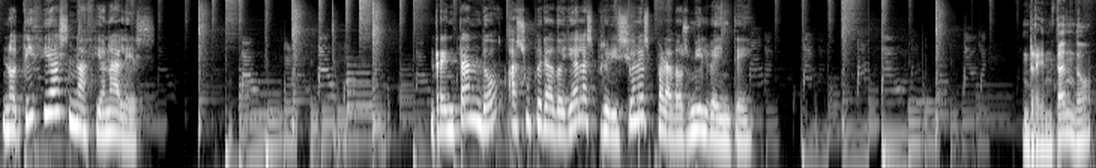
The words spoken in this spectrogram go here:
Noticias nacionales. Rentando ha superado ya las previsiones para 2020. Rentando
